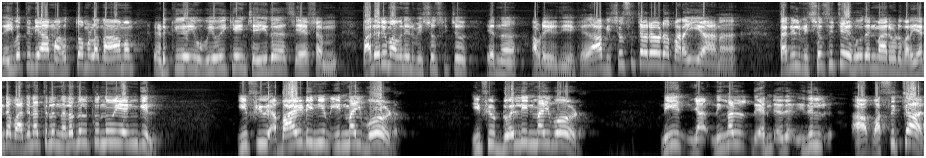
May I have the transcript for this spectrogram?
ദൈവത്തിന്റെ ആ മഹത്വമുള്ള നാമം എടുക്കുകയും ഉപയോഗിക്കുകയും ചെയ്ത ശേഷം പലരും അവനിൽ വിശ്വസിച്ചു എന്ന് അവിടെ എഴുതിയേക്ക്. ആ വിശ്വസിച്ചവരോട് പറയുകയാണ് തന്നിൽ വിശ്വസിച്ച യഹൂദന്മാരോട് പറയും എന്റെ വചനത്തിൽ നിലനിൽക്കുന്നു എങ്കിൽ if you abide in in my word if you dwell in my word നീ നിങ്ങൾ ഇതിൽ വസിച്ചാൽ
